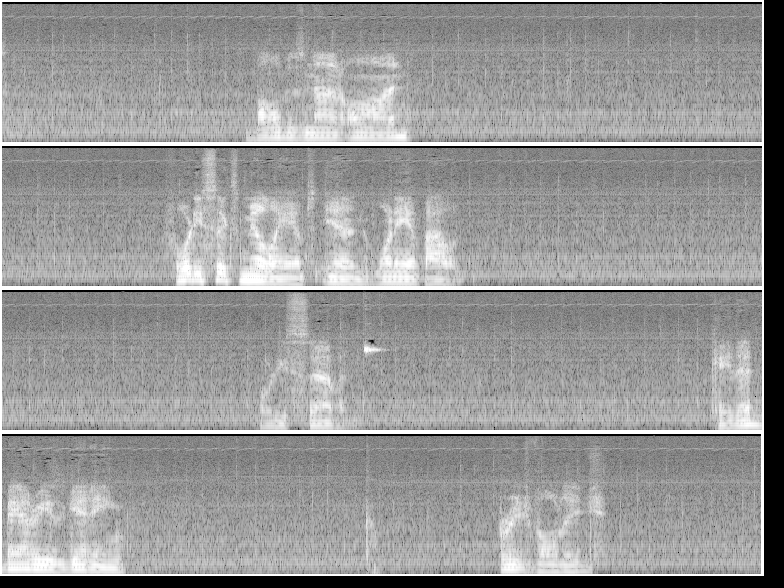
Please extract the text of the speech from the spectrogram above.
Bulb is not on. Forty-six milliamps in, one amp out. Forty-seven. Okay, that battery is getting bridge voltage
